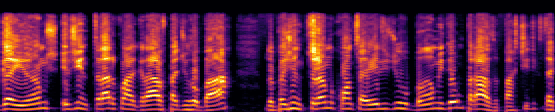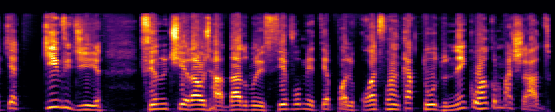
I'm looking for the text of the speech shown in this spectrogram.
ganhamos, eles entraram com a grave para derrubar, depois entramos contra eles, derrubamos e deu um prazo. A partir daqui a 15 dias, se não tirar os radares do município, vou meter policorte, vou arrancar tudo, nem com o arranco no Machado.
